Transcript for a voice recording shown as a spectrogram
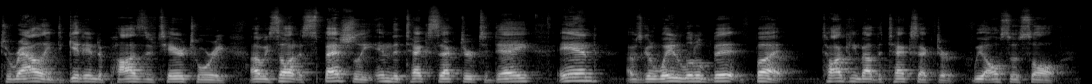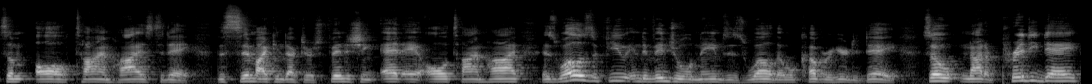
to rally to get into positive territory. Uh, we saw it especially in the tech sector today. And I was going to wait a little bit, but talking about the tech sector, we also saw some all-time highs today. The semiconductors finishing at a all-time high, as well as a few individual names as well that we'll cover here today. So not a pretty day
